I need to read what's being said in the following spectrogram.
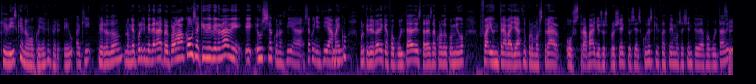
Que dis que non o coñecen, pero eu aquí, perdón, non é por irme de nada, pero por unha cousa que de verdade eu xa conocía, xa coñecía a mm. Maico, porque de verdade que a facultade, estarás de acordo comigo, fai un traballazo por mostrar os traballos, os proxectos e as cousas que facemos a xente da facultade. Sí.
